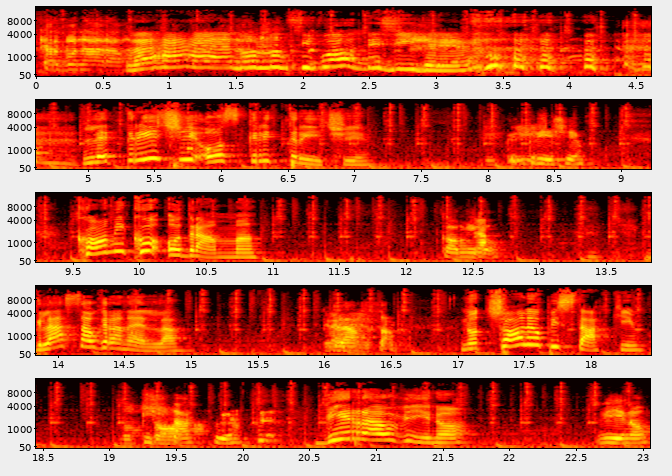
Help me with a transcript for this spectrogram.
Carbonara. Eh, non, non si può decidere. Lettrici o scrittrici? Scrittrici. Comico o dramma? Comico. Glassa o granella? Grassa. Nocciole o pistacchi? Pistacchi. Birra o vino? Vino.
